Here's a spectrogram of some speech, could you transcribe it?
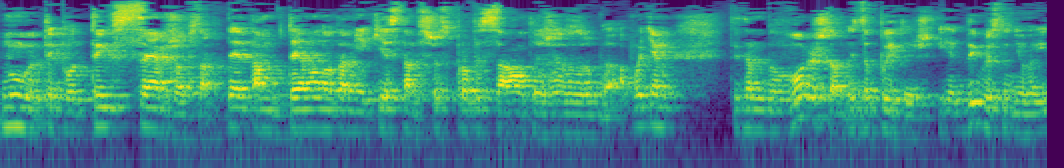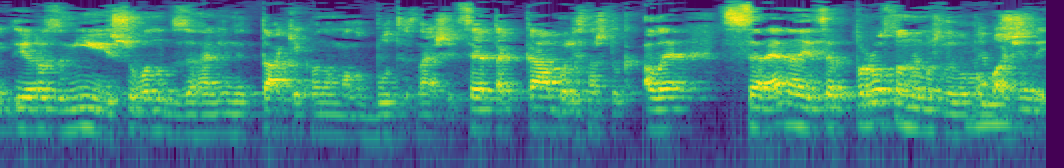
Ну, типу, ти все вже обстав, де там, де воно там якесь там щось прописало, ти вже зробив. А потім ти там говориш там і запитуєш, і я дивлюсь на нього, і я розумію, що воно взагалі не так, як воно мало бути. Знаєш, і це така болісна штука. Але зсередини це просто неможливо побачити.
